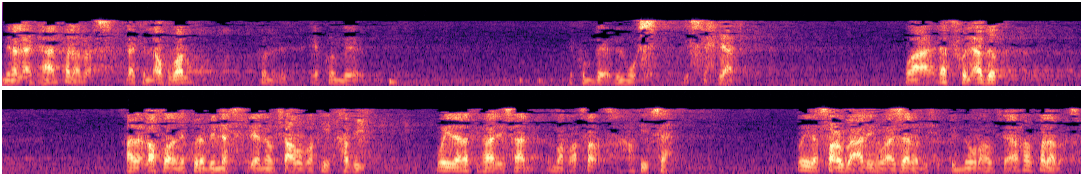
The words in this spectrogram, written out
من الأدهان فلا بأس. لكن الأفضل يكون يكون بالموس بالاستحداد ونتف الأبط هذا الأفضل أن يكون بالنتف لأنه شعر رقيق خفيف. وإذا نتفها الإنسان مرة صار خفيف سهل. وإذا صعب عليه وأزاله بالنور أو شيء آخر فلا بأس.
